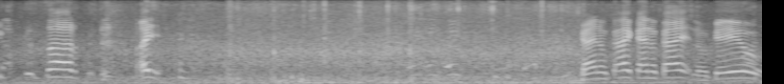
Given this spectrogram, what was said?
Ai, que sorte! Ai! Cai, não cai, cai, não cai, não caiu!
